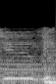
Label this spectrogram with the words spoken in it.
to be.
